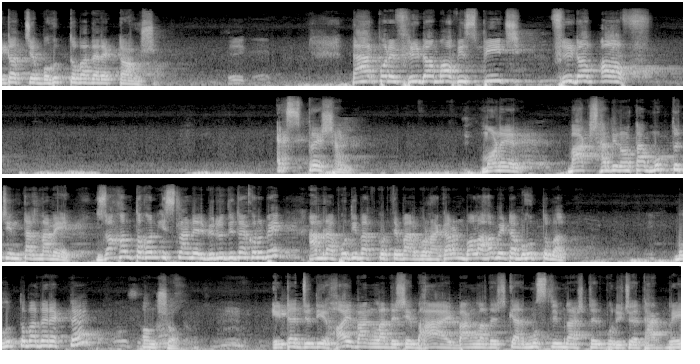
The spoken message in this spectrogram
এটা হচ্ছে বহুত্ববাদের একটা অংশ। তারপরে freedom of speech freedom of expression মনের বাক স্বাধীনতা, মুক্ত চিন্তার নামে। যখন তখন ইসলামের বিরোধিতা করবে, আমরা প্রতিবাদ করতে পারব না, কারণ বলা হবে এটা বহুত্ববাদ। বহুত্ববাদের একটা অংশ। এটা যদি হয় বাংলাদেশে, ভাই, বাংলাদেশকে আর মুসলিম রাষ্ট্রের পরিচয় থাকবে।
